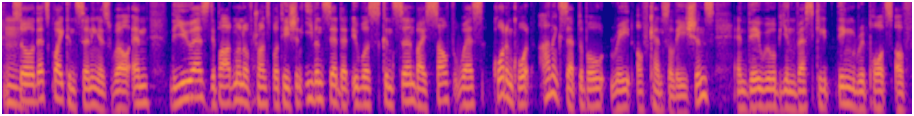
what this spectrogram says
Mm. So that's quite concerning as well. And the US Department of Transportation even said that it was concerned by Southwest quote unquote unacceptable rate of cancellations and they will be investigating reports of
